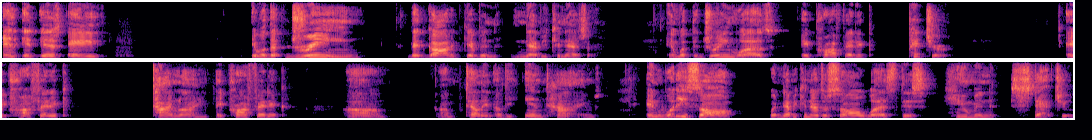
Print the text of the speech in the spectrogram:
and it is a it was a dream that God had given Nebuchadnezzar. And what the dream was a prophetic picture, a prophetic timeline, a prophetic um, um, telling of the end times. And what he saw, what Nebuchadnezzar saw was this human statue.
